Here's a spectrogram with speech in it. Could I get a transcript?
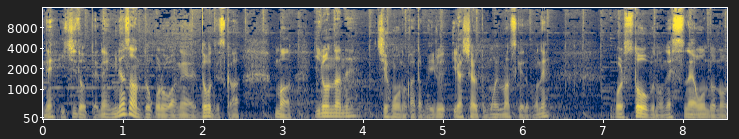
ね、1度ってね、皆さんのところはね、どうですか？まあ、いろんなね、地方の方もいるいらっしゃると思いますけどもね、これストーブのね、室内温度の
